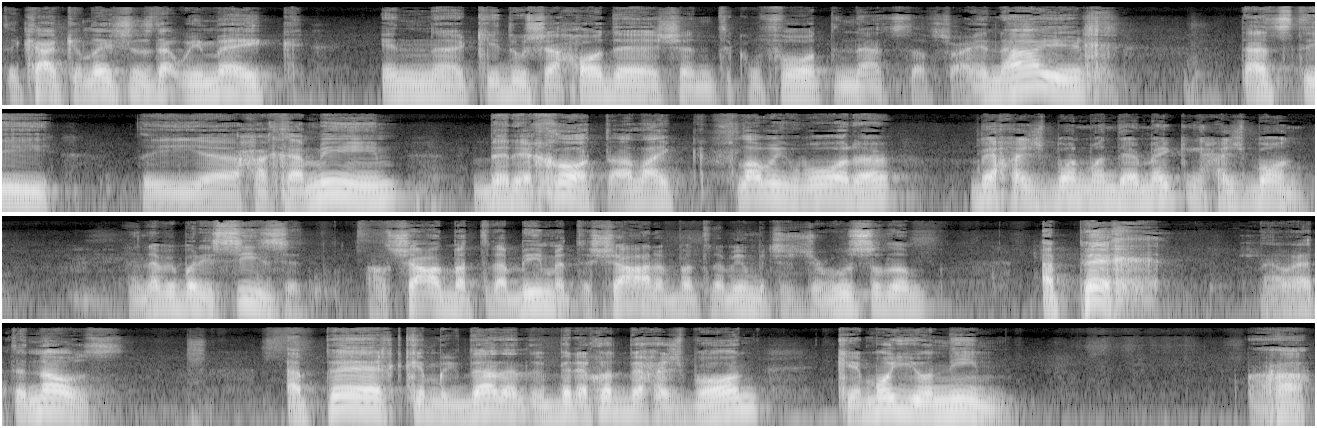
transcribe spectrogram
the calculations that we make in uh, Kiddush HaChodesh and Tekufot and that stuff. So Enayich, that's the the uh, Berechot, are like flowing water, Beheshbon, when they're making hashbon, And everybody sees it. Al Sha'ad Batrabim, at the Sha'ad of Batrabim, which is Jerusalem. Apech, now at the nose. Apech, Berechot Beheshbon, Kemo Yonim. Aha.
